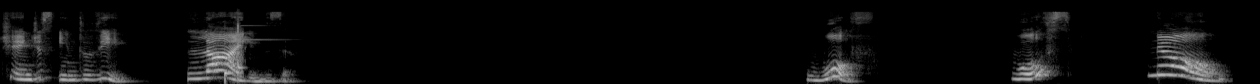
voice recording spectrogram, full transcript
changes into V. Lives. Wolf. Wolves? No.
